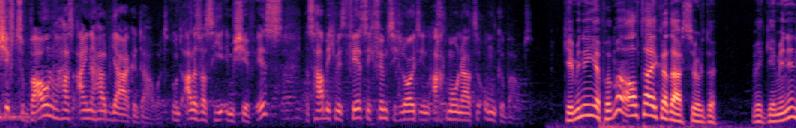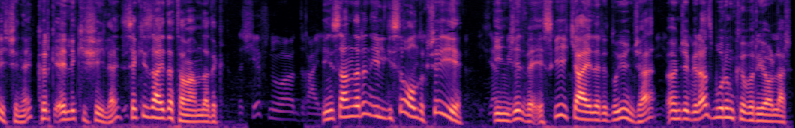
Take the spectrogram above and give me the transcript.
Schiff zu bauen, hat eineinhalb Jahre gedauert. Und alles, was hier im Schiff ist, das habe ich mit 40, 50 Leuten in acht Monate umgebaut. Geminin yapımı 6 ay kadar sürdü ve geminin içini 40-50 kişiyle 8 ayda tamamladık. İnsanların ilgisi oldukça iyi. İncil ve eski hikayeleri duyunca önce biraz burun kıvırıyorlar.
